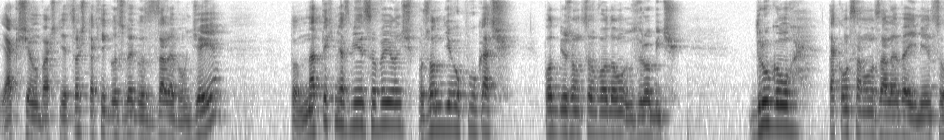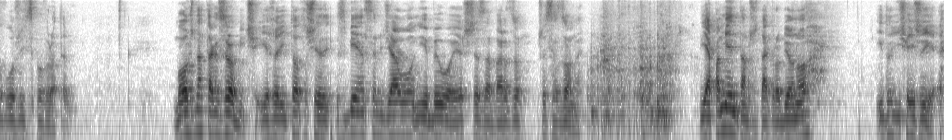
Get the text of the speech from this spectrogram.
Jak się właśnie coś takiego złego z zalewą dzieje, to natychmiast mięso wyjąć, porządnie opłukać pod bieżącą wodą, zrobić drugą taką samą zalewę i mięso włożyć z powrotem. Można tak zrobić, jeżeli to, co się z mięsem działo, nie było jeszcze za bardzo przesadzone. Ja pamiętam, że tak robiono i do dzisiaj żyję.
